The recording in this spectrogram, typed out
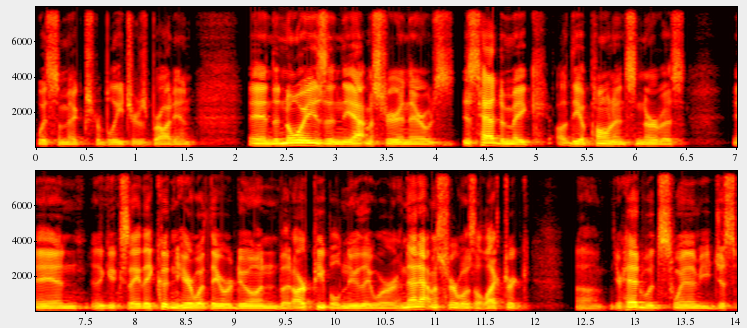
with some extra bleachers brought in and the noise and the atmosphere in there was just had to make the opponents nervous. And I could say they couldn't hear what they were doing, but our people knew they were. And that atmosphere was electric. Um, your head would swim. You'd just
